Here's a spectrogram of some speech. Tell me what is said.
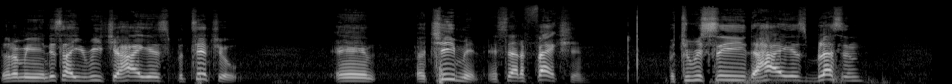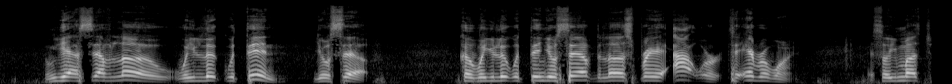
You know what I mean? This is how you reach your highest potential and achievement and satisfaction. But you receive the highest blessing when you have self love, when you look within yourself. Because when you look within yourself, the love spread outward to everyone. And so you must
